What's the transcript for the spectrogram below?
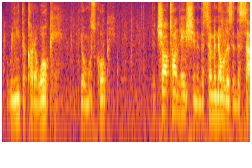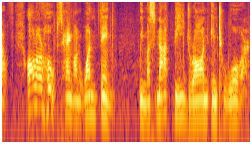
but we need the Karawoke, the Omuskoki, the Choctaw Nation, and the Seminolas in the south. All our hopes hang on one thing. We must not be drawn into war.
